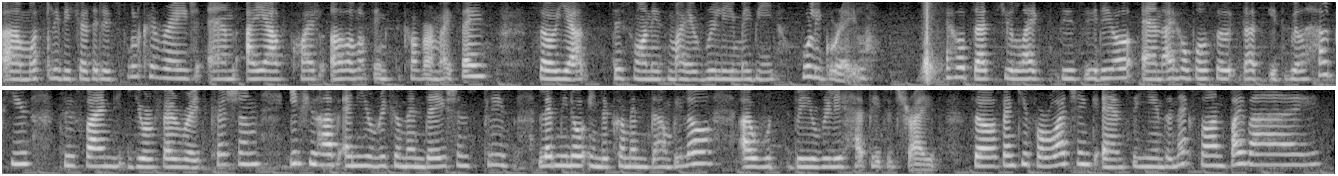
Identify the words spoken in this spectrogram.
uh, mostly because it is full coverage and I have quite a lot of things to cover my face. So yeah, this one is my really maybe holy grail. I hope that you liked this video and I hope also that it will help you to find your favorite cushion. If you have any recommendations, please let me know in the comment down below. I would be really happy to try it. So thank you for watching and see you in the next one. Bye bye!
